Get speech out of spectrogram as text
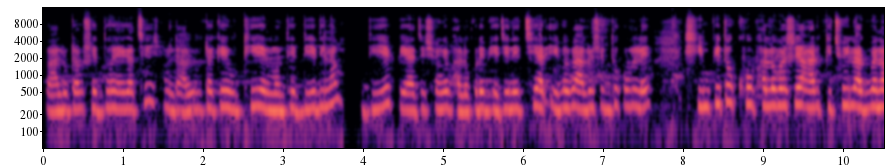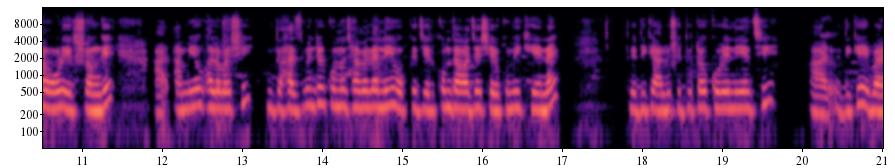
তো আলুটাও সেদ্ধ হয়ে গেছে। আলুটাকে উঠিয়ে এর মধ্যে দিয়ে দিলাম। দিয়ে পেঁয়াজের সঙ্গে ভালো করে ভেজে নিচ্ছি। আর এইভাবে আলু সেদ্ধ করলে শিম্পি তো খুব ভালোবাসে, আর কিছুই লাগবে না ওর এর সঙ্গে। আর আমিও ভালোবাসি, কিন্তু হাজব্যান্ডের কোনো ঝামেলা নেই, ওকে যেরকম দেওয়া যায় সেরকমই খেয়ে নেয়। তো এদিকে আলু সেদ্ধটাও করে নিয়েছি। আর ওদিকে এবার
